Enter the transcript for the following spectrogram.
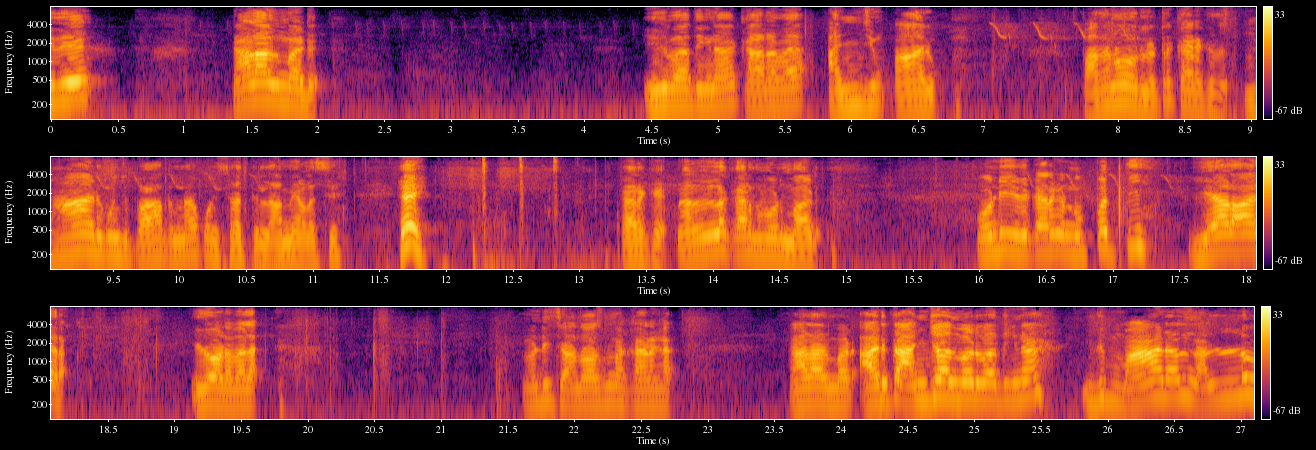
இது நாலாவது மாடு. இது பார்த்தீங்கன்னா கறவை அஞ்சும் ஆறும். பதினோரு லிட்டர் கறக்குது. மாடு கொஞ்சம் பார்த்தோம்னா கொஞ்சம் சத்து இல்லாமல் அலசி. ஏய்! கறக்கு. நல்லா கறந்து போடும் மாடு. கொண்டு இது கறங்க முப்பத்தி ஏழாயிரம். இதோட விலை. கொண்டு சந்தோஷமாக கறங்க. நாலாவது மாடு. அடுத்து அஞ்சாவது மாடு பார்த்தீங்கன்னா இது மாடால் நல்ல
